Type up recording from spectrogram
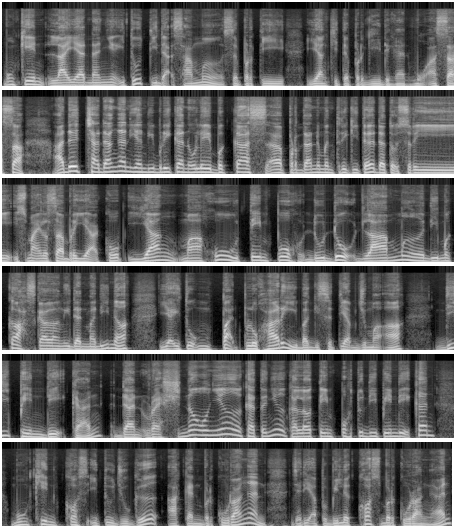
mungkin layanannya itu tidak sama seperti yang kita pergi dengan muasasah ada cadangan yang diberikan oleh bekas uh, Perdana Menteri kita Datuk Seri Ismail Sabri Yaakob yang mahu tempoh duduk lama di Mekah sekarang ni dan Madinah iaitu 40 hari bagi setiap jemaah dipendekkan. Dan rasionalnya katanya kalau tempoh tu dipendekkan mungkin kos itu juga akan berkurangan. Jadi apabila kos berkurangan,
